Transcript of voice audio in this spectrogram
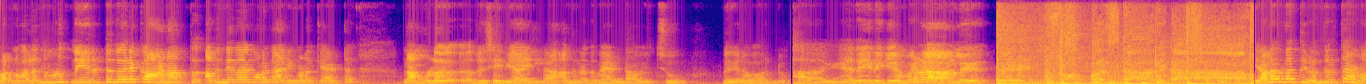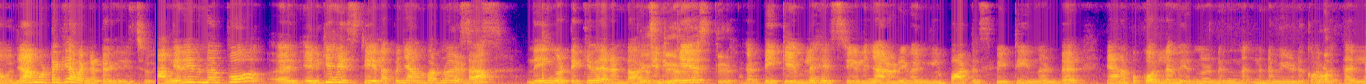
പറഞ്ഞ പോലെ നമ്മൾ നേരിട്ട് ഇതുവരെ കാണാത്ത അതിന്റെതായ കുറെ കാര്യങ്ങളൊക്കെ ആയിട്ട് നമ്മൾ അത് ശരിയായില്ല അങ്ങനെ അത് വേണ്ട വെച്ചു എന്നിങ്ങനെ പറഞ്ഞു. അങ്ങനെ ഇരിക്കുമ്പോഴാണ് ഇയാളെവിടെ തിരുവനന്തപുരത്താണോ? ഞാൻ അങ്ങോട്ടേക്ക് ഇറങ്ങട്ടെ എന്ന് ചോദിച്ചു. അങ്ങനെ ഇരുന്നപ്പോ എനിക്ക് ഹെസ്റ്റ് ചെയ്യില്ല അപ്പൊ ഞാൻ പറഞ്ഞു എടാ നീ ഇങ്ങോട്ടേക്ക് വരണ്ട. എനിക്ക്. ടി കെ എമ്മിലെ ഹിസ്റ്ററിയിൽ ഞാനൊരു ഇവന്റിലും പാർട്ടിസിപ്പേറ്റ് ചെയ്യുന്നുണ്ട്. ഞാനപ്പോ കൊല്ലം വരുന്നുണ്ട്. നിന്റെ വീട് കൊല്ലത്തല്ലേ?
